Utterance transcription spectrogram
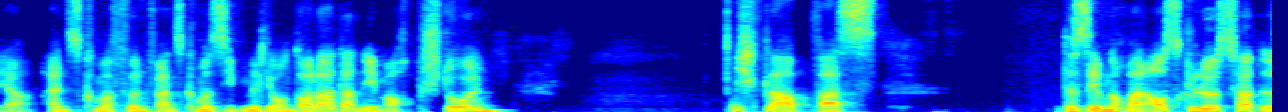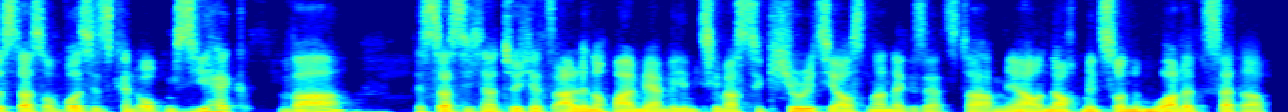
ja, 1,5, 1,7 Millionen Dollar dann eben auch gestohlen. Ich glaube, was das eben nochmal ausgelöst hat, ist, dass, obwohl es jetzt kein OpenSea-Hack war, ist, dass sich natürlich jetzt alle nochmal mehr mit dem Thema Security auseinandergesetzt haben, ja, und auch mit so einem Wallet-Setup.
